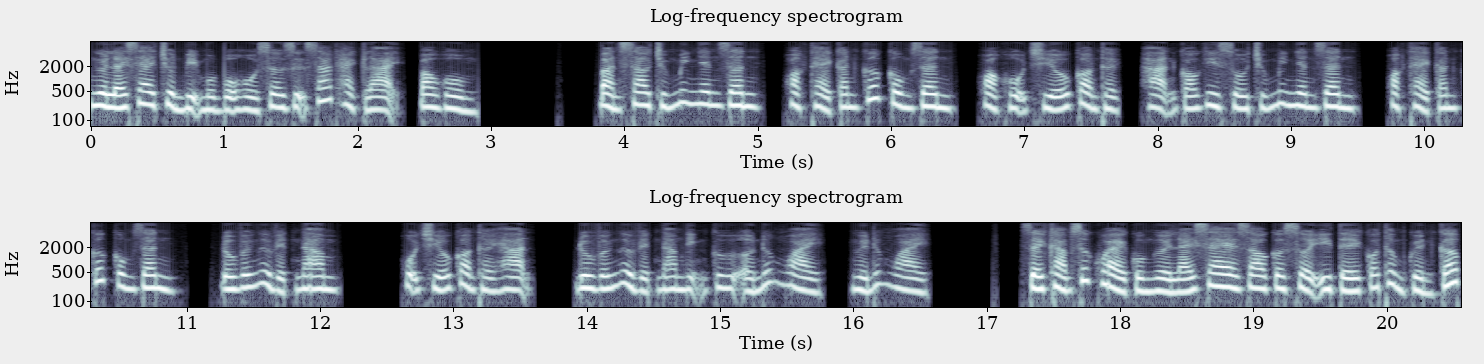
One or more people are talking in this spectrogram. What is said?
Người lái xe chuẩn bị một bộ hồ sơ dự sát hạch lại, bao gồm bản sao chứng minh nhân dân hoặc thẻ căn cước công dân hoặc hộ chiếu còn thời hạn có ghi số chứng minh nhân dân hoặc thẻ căn cước công dân đối với người Việt Nam, hộ chiếu còn thời hạn đối với người Việt Nam định cư ở nước ngoài, người nước ngoài. Giấy khám sức khỏe của người lái xe do cơ sở y tế có thẩm quyền cấp.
